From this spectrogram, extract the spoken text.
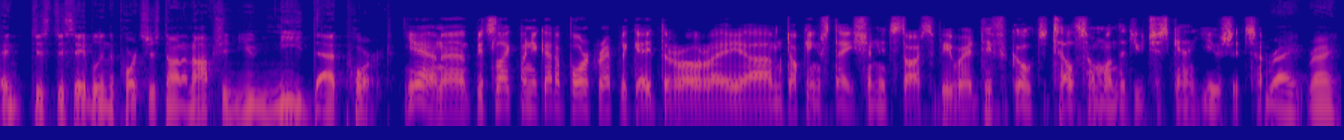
and just disabling the port's just not an option. You need that port. Yeah. And uh, it's like when you get a port replicator or a um, docking station, it starts to be very difficult to tell someone that you just can't use it. So. Right. Right.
